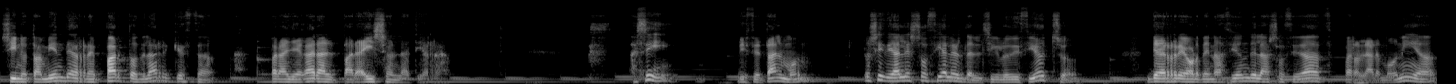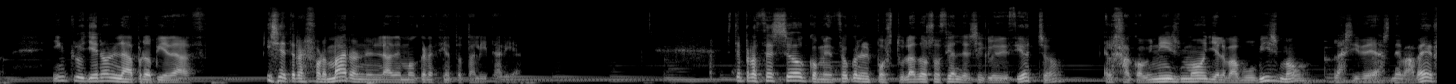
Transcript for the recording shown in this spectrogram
sino también de reparto de la riqueza para llegar al paraíso en la tierra. Así, dice Talmon, los ideales sociales del siglo XVIII, de reordenación de la sociedad para la armonía, incluyeron la propiedad y se transformaron en la democracia totalitaria. Este proceso comenzó con el postulado social del siglo XVIII, el jacobinismo y el babubismo, las ideas de Babev,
